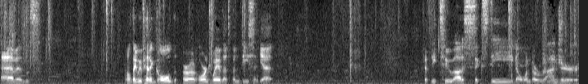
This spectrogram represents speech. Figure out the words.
Evans. I don't think we've hit a gold or an orange wave that's been decent yet. 52 out of 60 going to Roger.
